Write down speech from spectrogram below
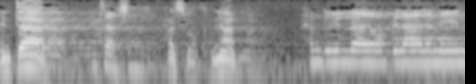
انتهى. انتهى حسبك. نعم. الحمد لله رب العالمين.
